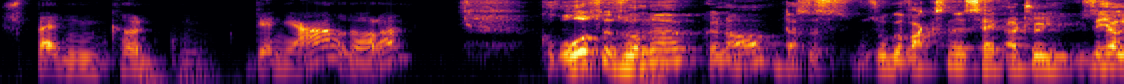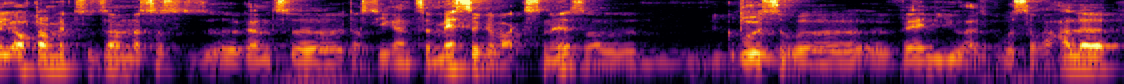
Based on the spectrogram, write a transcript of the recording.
spenden könnten. Genial, oder? Große Summe, genau, dass es so gewachsen ist, hängt natürlich sicherlich auch damit zusammen, dass das äh, ganze, dass die ganze Messe gewachsen ist, also eine größere Venue, also größere Halle.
